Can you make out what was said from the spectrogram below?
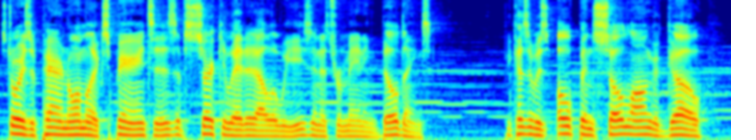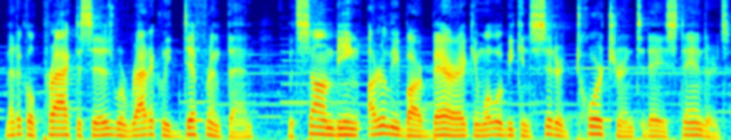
Stories of paranormal experiences have circulated Eloise and its remaining buildings. Because it was opened so long ago, medical practices were radically different then, with some being utterly barbaric and what would be considered torture in today's standards.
